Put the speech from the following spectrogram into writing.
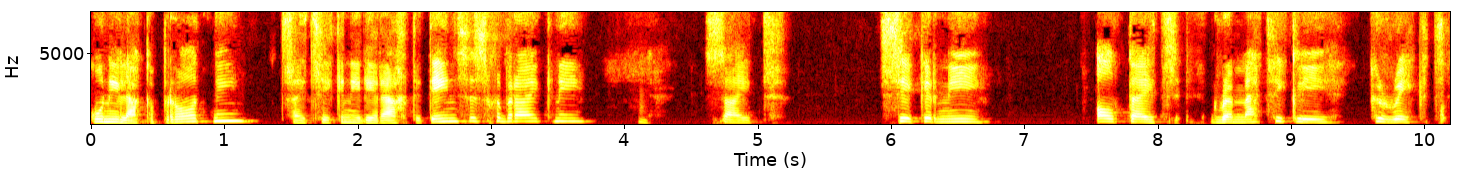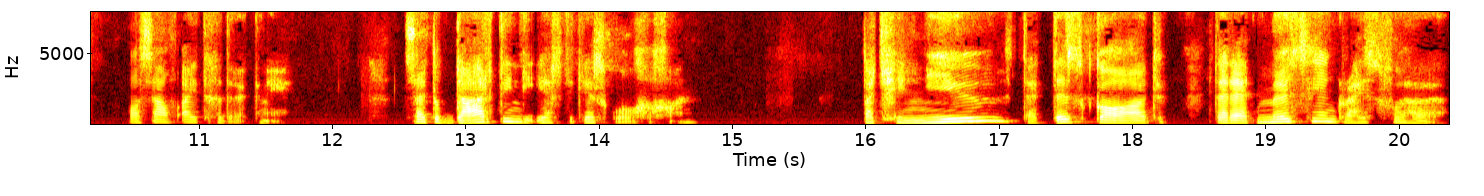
kon nie lekker praat nie. Sy het seker nie die regte tenses gebruik nie. Hm. Sy het seker nie altyd grammatically correct haarself uitgedruk nie. Sy het op 13 die eerste keer skool gegaan. But she knew that this God that had mercy and grace for her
